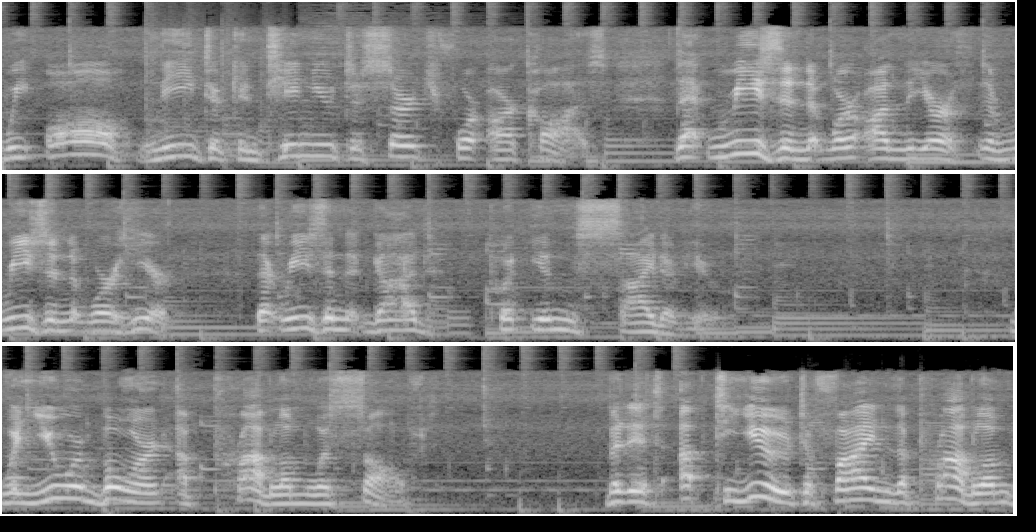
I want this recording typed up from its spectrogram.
We all need to continue to search for our cause that reason that we're on the earth, the reason that we're here, that reason that God put inside of you. When you were born, a problem was solved. But it's up to you to find the problem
